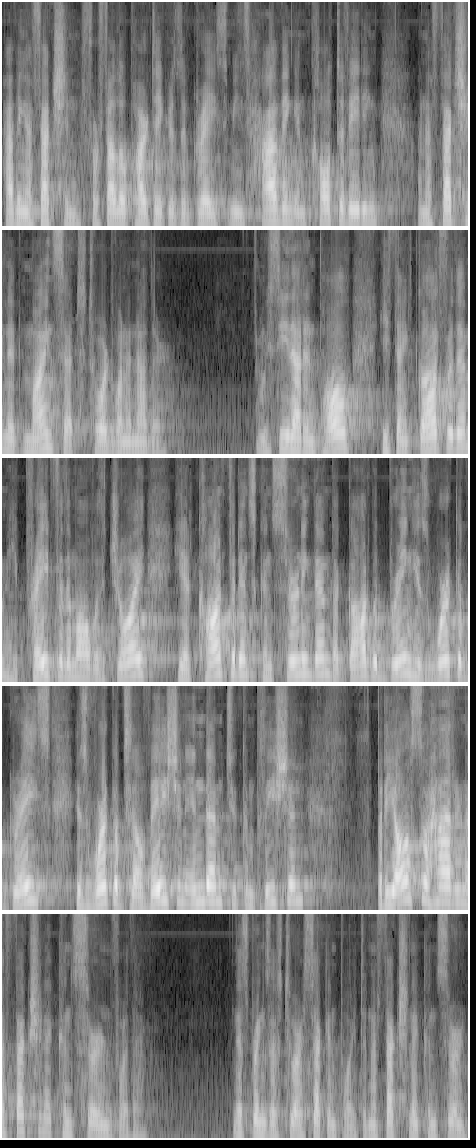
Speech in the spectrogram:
Having affection for fellow partakers of grace means having and cultivating an affectionate mindset toward one another. We see that in Paul. He thanked God for them. He prayed for them all with joy. He had confidence concerning them that God would bring his work of grace, his work of salvation in them to completion. But he also had an affectionate concern for them. This brings us to our second point an affectionate concern.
